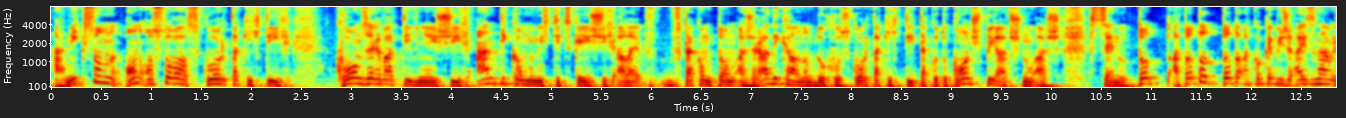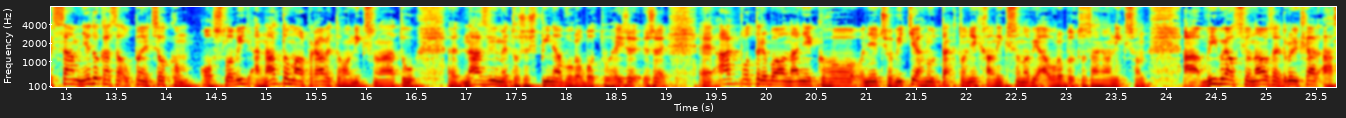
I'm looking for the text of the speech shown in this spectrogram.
a Nixon, on osloval skôr takých tých konzervatívnejších, antikomunistickejších, ale v, v takom tom až radikálnom duchu, skôr takých tý, takúto konšpiračnú až scénu. To, a toto, toto ako keby, že Eisenhower sám nedokázal úplne celkom osloviť a na to mal práve toho Nixona, na tú, e, nazvime to, že špinavú robotu, hej, že, že e, ak potreboval na niekoho niečo vyťahnuť, tak to nechal Nixonovi a urobil to za neho Nixon. A vybral si ho naozaj druhýkrát a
